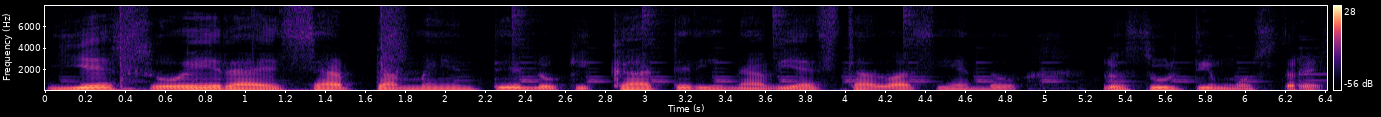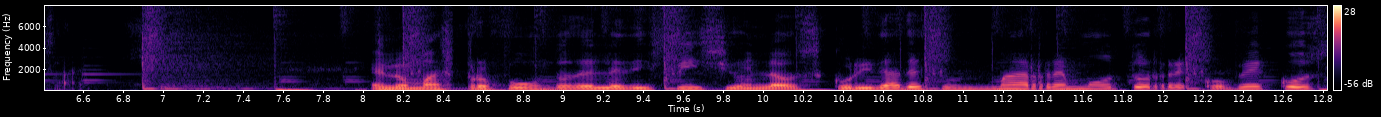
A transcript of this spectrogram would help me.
Y eso era exactamente lo que Catherine había estado haciendo los últimos tres años. En lo más profundo del edificio, en la oscuridad de sus más remotos recovecos,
